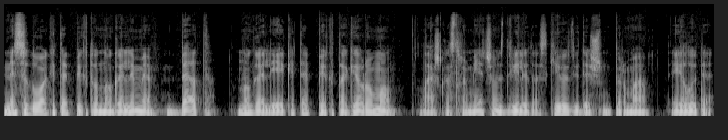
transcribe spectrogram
nesiduokite pikto nugalimi, bet nugalėkite piktą gerumu. Laiškas romiečiams 12 skyrius 21 eilutė.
